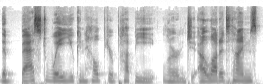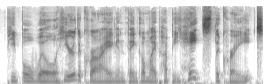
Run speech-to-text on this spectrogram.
The best way you can help your puppy learn to a lot of times people will hear the crying and think, oh, my puppy hates the crate.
